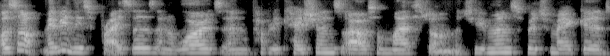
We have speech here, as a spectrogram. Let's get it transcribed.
also maybe these prizes and awards and publications are also milestone achievements, which make it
